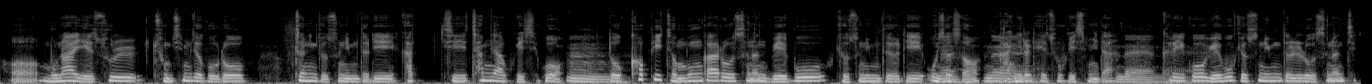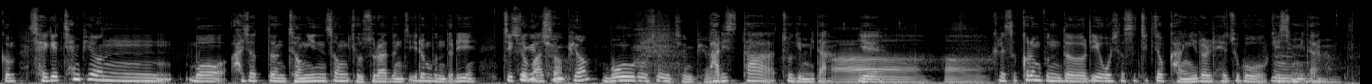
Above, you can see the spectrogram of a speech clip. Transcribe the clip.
어, 문화예술 중심적으로 전임 교수님들이 각 같이 참여하고 계시고 음. 또 커피 전문가로서는 외부 교수님들이 오셔서 네. 네. 강의를 해주고 계십니다. 네. 네. 그리고 외부 교수님들로서는 지금 세계 챔피언 뭐 하셨던 정인성 교수라든지 이런 분들이 직접 세계 와서 챔피언? 뭐로 세계 챔피언? 바리스타 쪽입니다. 아. 예. 아. 그래서 그런 분들이 오셔서 직접 강의를 해주고 계십니다. 음.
